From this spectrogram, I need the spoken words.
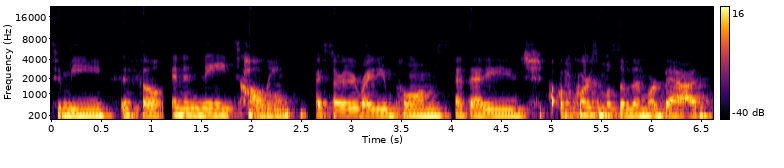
to me. It felt an innate calling. I started writing poems at that age. Of course, most of them were bad.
